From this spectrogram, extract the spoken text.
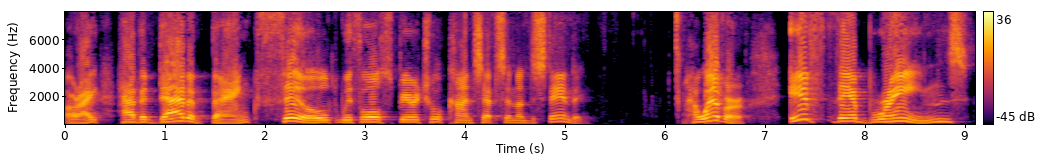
all right, have a data bank filled with all spiritual concepts and understanding. However, if their brains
